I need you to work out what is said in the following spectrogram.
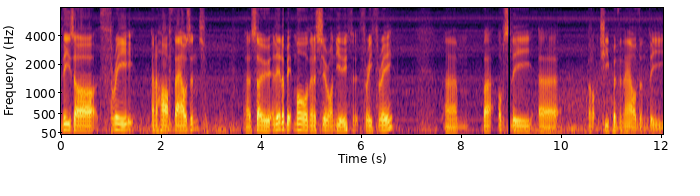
these are three and a half thousand, uh, so a little bit more than a Sur-Ron Youth at three three, um, but obviously uh, a lot cheaper than now than the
